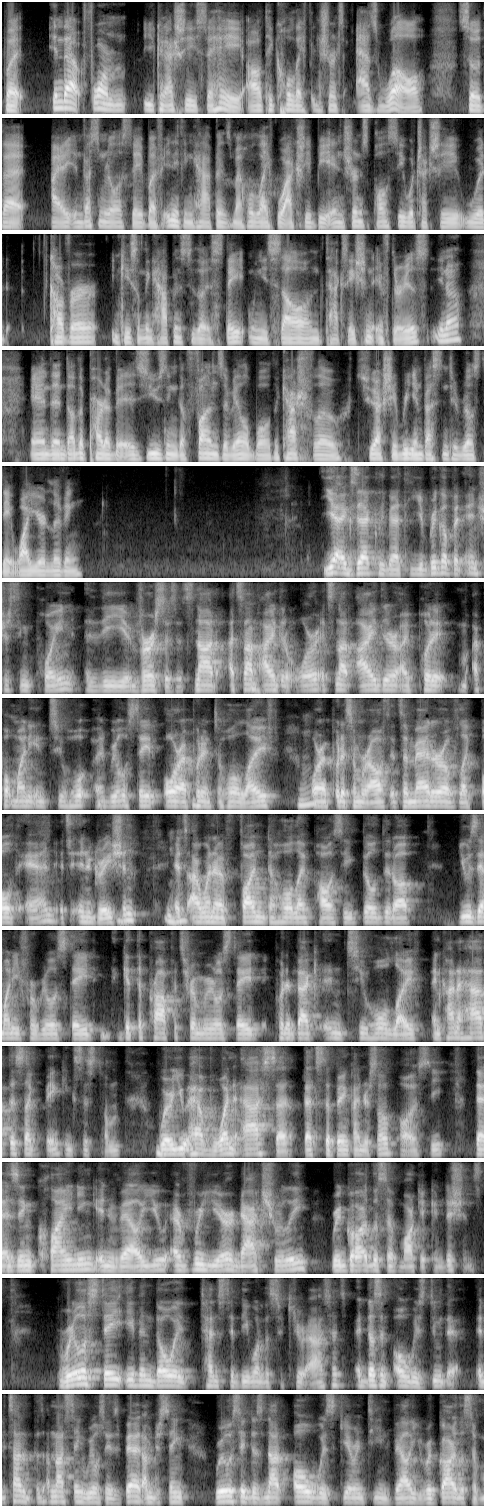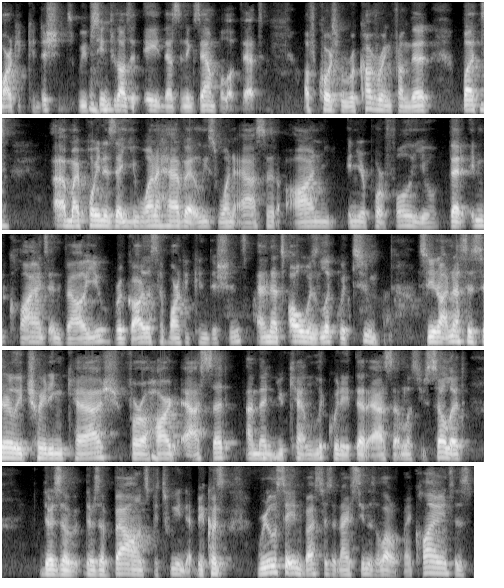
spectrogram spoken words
But in that form, you can actually say, hey, I'll take whole life insurance as well, so that I invest in real estate. But if anything happens, my whole life will actually be insurance policy, which actually would cover in case something happens to the estate when you sell and taxation, if there is, you know. And then the other part of it is using the funds available, the cash flow, to actually reinvest into real estate while you're living. Yeah, exactly, Matthew. You bring up an interesting point. The versus. It's not. It's not either or. It's not either. I put it. I put money into whole, real estate, or I put it into whole life, mm-hmm. or I put it somewhere else. It's a matter of like both and. It's integration. Mm-hmm. It's I want to fund the whole life policy, build it up, use that money for real estate, get the profits from real estate, put it back into whole life, and kind of have this like banking system where you have one asset that's the bank on yourself policy that is inclining in value every year naturally regardless of market conditions. Real estate, even though it tends to be one of the secure assets, it doesn't always do that. It's not. I'm not saying real estate is bad. I'm just saying real estate does not always guarantee in value, regardless of market conditions. We've mm-hmm. seen 2008 as an example of that. Of course, we're recovering from that, but mm-hmm. Uh, my point is that you want to have at least one asset on in your portfolio that inclines in value regardless of market conditions and that's always liquid too so you're not necessarily trading cash for a hard asset and then you can't liquidate that asset unless you sell it. There's a there's a balance between that because real estate investors, and I've seen this a lot with my clients, is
